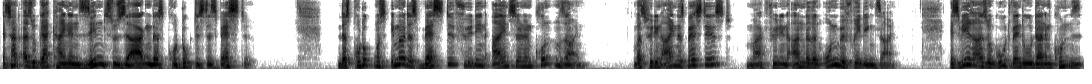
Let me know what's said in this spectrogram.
Es hat also gar keinen Sinn zu sagen, das Produkt ist das Beste. Das Produkt muss immer das Beste für den einzelnen Kunden sein. Was für den einen das Beste ist, mag für den anderen unbefriedigend sein. Es wäre also gut, wenn du deinem Kunden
